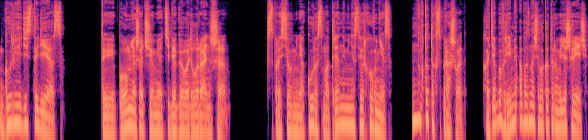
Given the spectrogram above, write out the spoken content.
Гурия Дистедиас. «Ты помнишь, о чем я тебе говорил раньше?» Спросил меня Кура, смотря на меня сверху вниз. «Ну кто так спрашивает? Хотя бы время обозначил, о котором ведешь речь.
